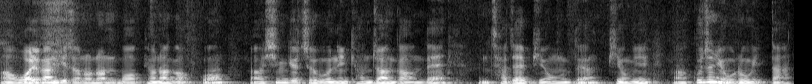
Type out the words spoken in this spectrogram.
어, 월간 기준으로는 뭐 변화가 없고 어, 신규 주문이 견조한 가운데 자재 비용 등 비용이 어, 꾸준히 오르고 있다.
